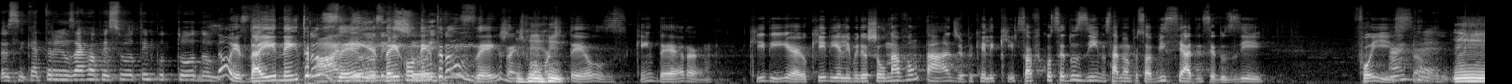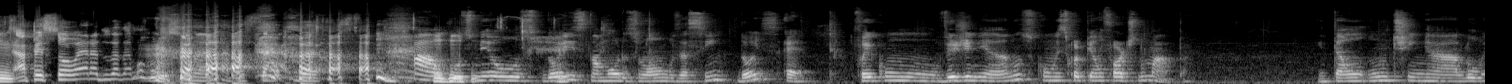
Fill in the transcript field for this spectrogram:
assim, quer transar com a pessoa o tempo todo. Não, esse daí nem Ai, transei. Deus esse daí eu nem transei, gente. Pelo amor de Deus. Quem dera. Queria, eu queria. Ele me deixou na vontade, porque ele só ficou seduzindo, sabe? Uma pessoa viciada em seduzir. Foi Ai, isso. Hum, a pessoa era do Dadelo Russo, né? Ah, os meus dois namoros longos assim, dois? É. Foi com virginianos com escorpião forte no mapa. Então, um tinha lua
